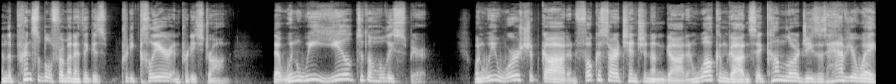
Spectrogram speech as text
And the principle from it, I think, is pretty clear and pretty strong that when we yield to the Holy Spirit, when we worship God and focus our attention on God and welcome God and say, Come, Lord Jesus, have your way.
